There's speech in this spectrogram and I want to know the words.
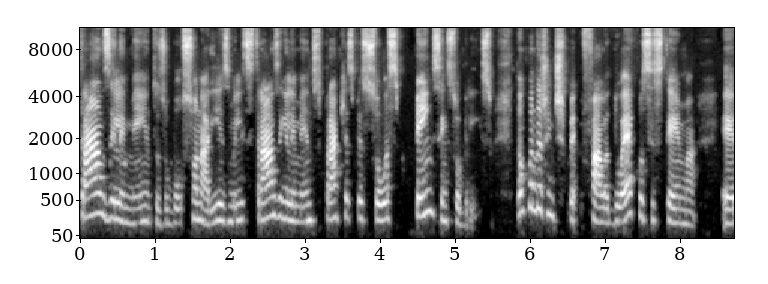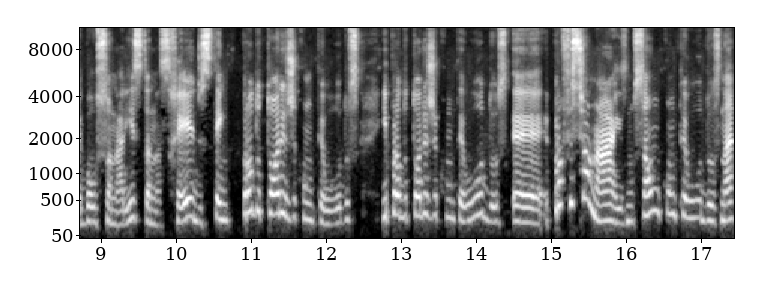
traz elementos, o bolsonarismo, eles trazem elementos para que as pessoas pensem sobre isso. Então, quando a gente fala do ecossistema é, bolsonarista nas redes, tem produtores de conteúdos e produtores de conteúdos é, profissionais, não são conteúdos né,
